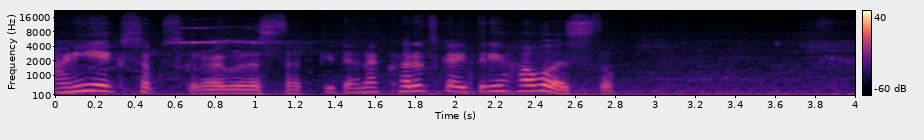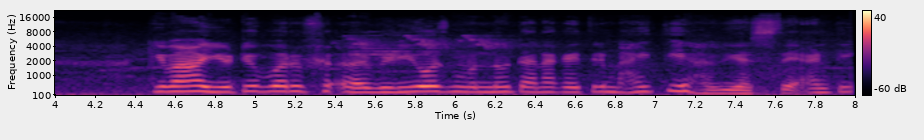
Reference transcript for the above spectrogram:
आणि एक सबस्क्रायबर असतात की त्यांना खरंच काहीतरी हवं असतं. किंवा यूट्यूबवर व्हिडिओजमधून त्यांना काहीतरी माहिती हवी असते आणि ती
